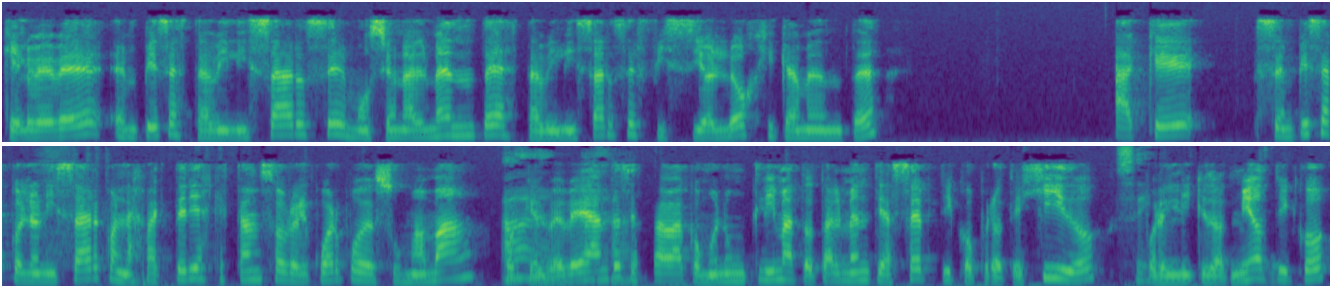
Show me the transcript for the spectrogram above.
que el bebé empiece a estabilizarse emocionalmente, a estabilizarse fisiológicamente, a que se empiece a colonizar con las bacterias que están sobre el cuerpo de su mamá, porque el ah, bebé antes estaba como en un clima totalmente aséptico, protegido por el líquido amniótico,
